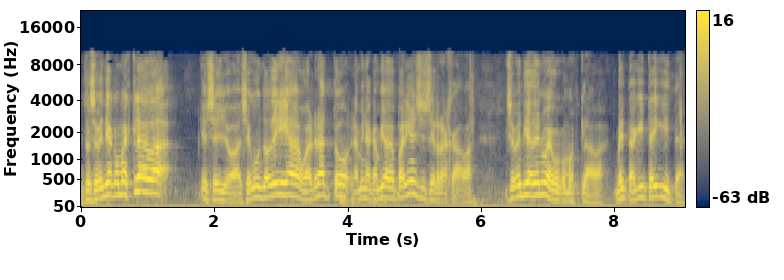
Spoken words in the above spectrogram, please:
Entonces vendía como esclava, qué sé yo, al segundo día o al rato, la mina cambiaba de apariencia y se rajaba. Y se vendía de nuevo como esclava. Meta, guita y guita.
